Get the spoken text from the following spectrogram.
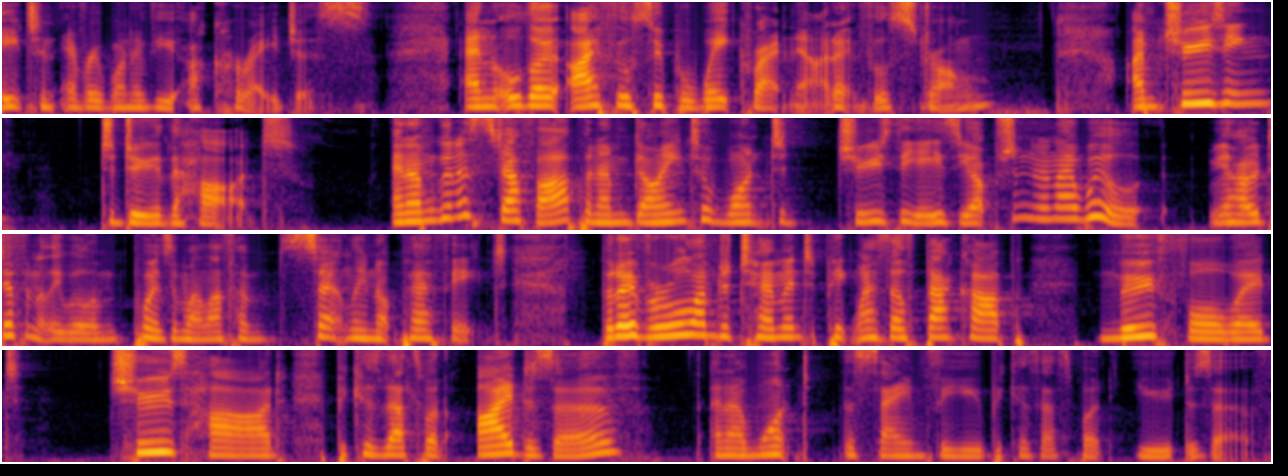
each and every one of you are courageous. And although I feel super weak right now, I don't feel strong. I'm choosing to do the hard. And I'm going to stuff up and I'm going to want to choose the easy option and I will. I definitely will in points in my life. I'm certainly not perfect. But overall, I'm determined to pick myself back up, move forward, choose hard because that's what I deserve. And I want the same for you because that's what you deserve.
